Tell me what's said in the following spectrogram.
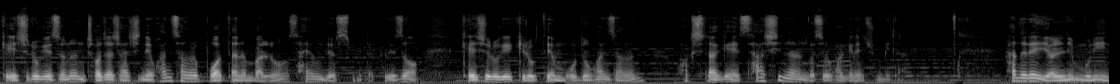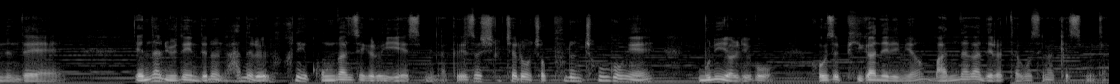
계시록에서는 저자 자신의 환상을 보았다는 말로 사용되었습니다. 그래서 계시록에 기록된 모든 환상은 확실하게 사실이라는 것을 확인해 줍니다. 하늘에 열린 문이 있는데 옛날 유대인들은 하늘을 흔히 공간 세계로 이해했습니다. 그래서 실제로 저 푸른 천공에 문이 열리고 거기서 비가 내리며 만나가 내렸다고 생각했습니다.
